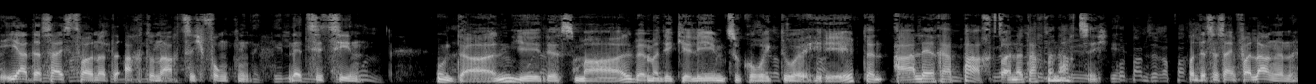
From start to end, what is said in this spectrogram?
Ja, das heißt 288 Funken, Nezizin. Und dann jedes Mal, wenn man die Kelim zur Korrektur hebt, dann alle Rapach, 288. Und das ist ein Verlangen.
